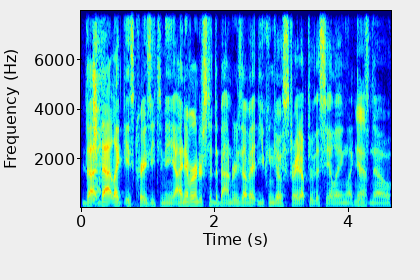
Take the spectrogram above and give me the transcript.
that that like is crazy to me. I never understood the boundaries of it. You can go straight up through the ceiling. Like, there's no,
